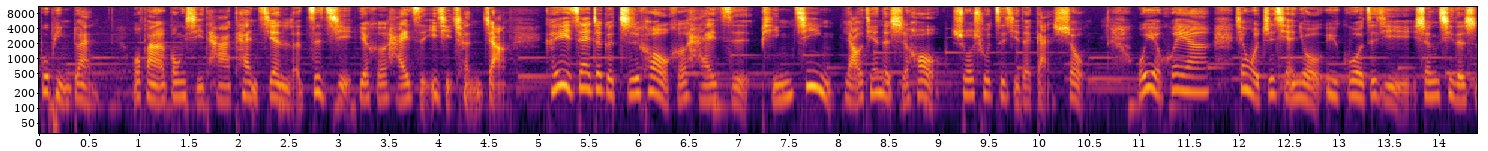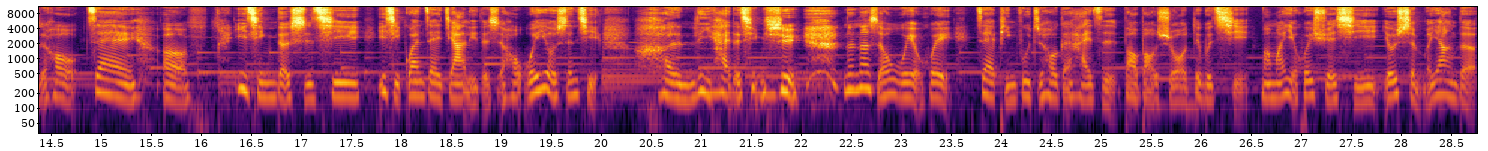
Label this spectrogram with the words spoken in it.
不评断。我反而恭喜他看见了自己，也和孩子一起成长。可以在这个之后和孩子平静聊天的时候，说出自己的感受。我也会啊，像我之前有遇过自己生气的时候，在呃疫情的时期一起关在家里的时候，我也有升起很厉害的情绪。那那时候我也会在平复之后跟孩子抱抱说对不起，妈妈也会学习有什么样的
